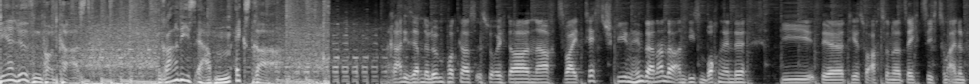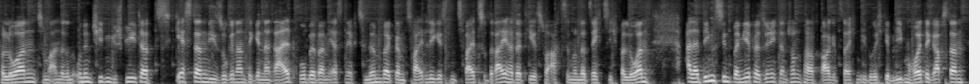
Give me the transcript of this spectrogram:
der Löwen-Podcast. Radis Erben extra. Radis Erben, der Löwen-Podcast ist für euch da nach zwei Testspielen hintereinander an diesem Wochenende, die der TSV 1860 zum einen verloren, zum anderen unentschieden gespielt hat. Gestern die sogenannte Generalprobe beim ersten FC Nürnberg, beim Zweitligisten 2 zu 3 hat der TSV 1860 verloren. Allerdings sind bei mir persönlich dann schon ein paar Fragezeichen übrig geblieben. Heute gab es dann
